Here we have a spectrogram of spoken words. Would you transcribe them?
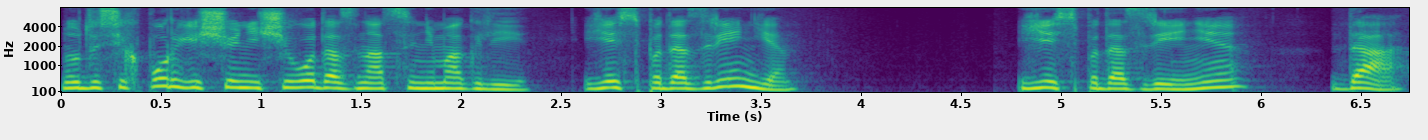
но до сих пор еще ничего дознаться не могли. Есть подозрения?» «Есть подозрения?» «Да.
